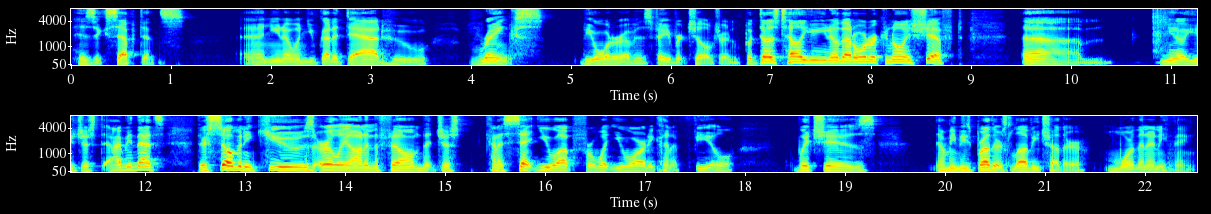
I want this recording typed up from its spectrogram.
his acceptance. And, you know, when you've got a dad who ranks the order of his favorite children, but does tell you, you know, that order can always shift. Um, you know, you just, I mean, that's, there's so many cues early on in the film that just kind of set you up for what you already kind of feel, which is, I mean, these brothers love each other more than anything.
